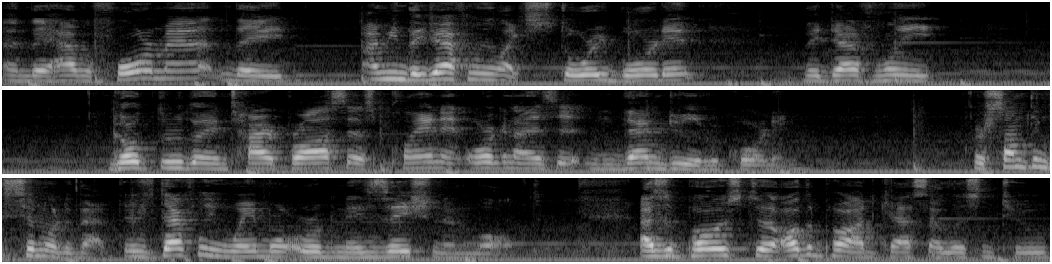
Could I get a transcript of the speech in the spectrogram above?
and they have a format. They, I mean, they definitely like storyboard it. They definitely go through the entire process, plan it, organize it, and then do the recording. or something similar to that. There's definitely way more organization involved, as opposed to other podcasts I listen to,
